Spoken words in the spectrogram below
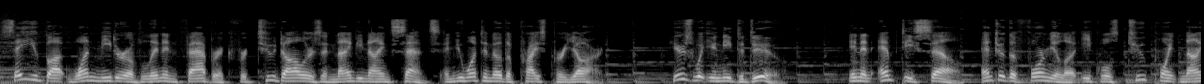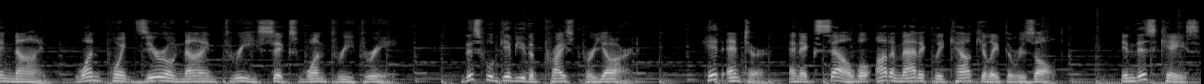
Say you bought 1 meter of linen fabric for $2.99 and you want to know the price per yard. Here's what you need to do. In an empty cell, enter the formula equals 2.99, 1.0936133. This will give you the price per yard. Hit enter, and Excel will automatically calculate the result. In this case,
